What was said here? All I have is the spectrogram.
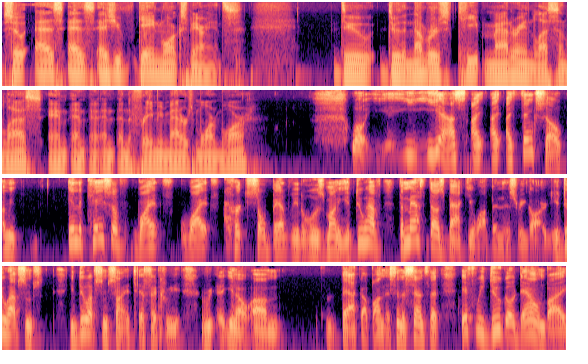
So as as as you've gained more experience, do do the numbers keep mattering less and less and and and, and the framing matters more and more? Well yes I, I, I think so. I mean in the case of why it why it hurts so badly to lose money you do have the math does back you up in this regard. You do have some you do have some scientific re, re, you know um, backup on this in the sense that if we do go down by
